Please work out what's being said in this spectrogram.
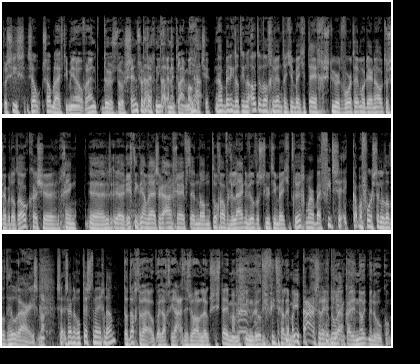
precies. Zo, zo blijft hij meer overeind. Dus door sensortechniek en een klein motortje. Ja, nou ben ik dat in de auto wel gewend dat je een beetje tegengestuurd wordt. Hè. Moderne auto's hebben dat ook. Als je geen uh, richtingaanwijzer aangeeft en dan toch over de lijnen wilt, dan stuurt hij een beetje terug. Maar bij fietsen, ik kan me voorstellen dat het heel raar is. Nou, zijn er al testen mee gedaan? Dat dachten wij ook. Wij dachten, ja, het is wel een leuk systeem, maar misschien wil die fiets alleen maar kaarsrecht door ja. en kan je nooit meer de hoek om.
